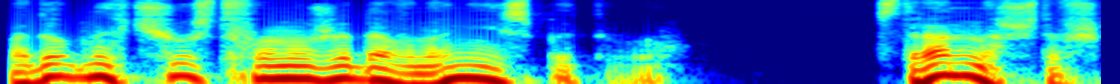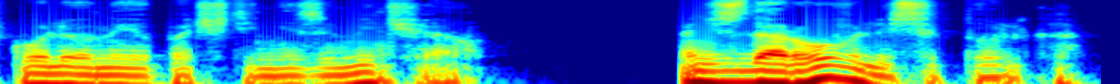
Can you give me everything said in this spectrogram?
Подобных чувств он уже давно не испытывал. Странно, что в школе он ее почти не замечал. Они здоровались и только.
